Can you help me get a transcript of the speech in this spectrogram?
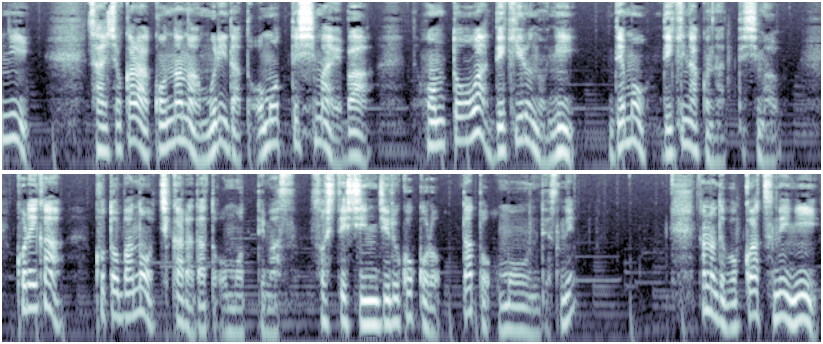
に、最初からこんなのは無理だと思ってしまえば、本当はできるのにでもできなくなってしまう。これが言葉の力だと思ってます。そして信じる心だと思うんですね。なので僕は常に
